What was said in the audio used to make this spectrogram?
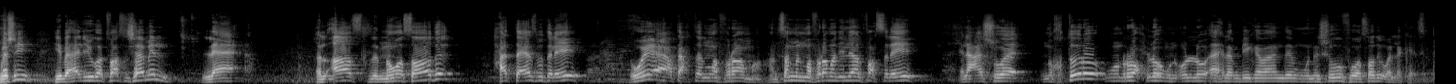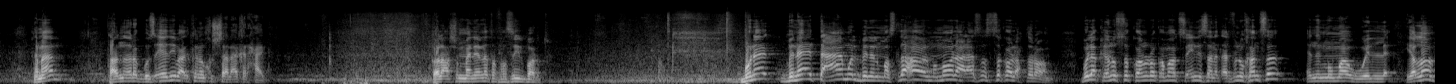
ماشي؟ يبقى هل يوجد فحص شامل؟ لا. الأصل إن هو صادق حتى يثبت الإيه؟ وقع تحت المفرمة. هنسمي المفرمة دي اللي هي الفحص الإيه؟ العشوائي نختاره ونروح له ونقول له أهلا بيك يا فندم ونشوف هو صادق ولا كاذب. تمام؟ تعال نقرأ الجزئية دي بعد كده نخش على آخر حاجة. ولا عشان مليانة تفاصيل برضو. بناء بناء التعامل بين المصلحة والممول على أساس الثقة والاحترام. بيقول لك ينص القانون رقم 91 لسنة 2005 إن الممول يلا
